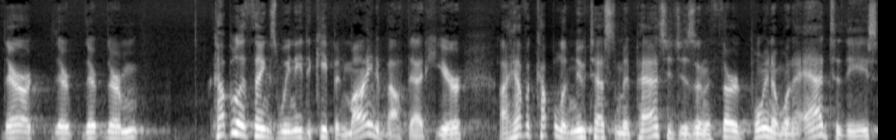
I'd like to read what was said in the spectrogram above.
there, are, there, there, there are a couple of things we need to keep in mind about that here. I have a couple of New Testament passages and a third point I want to add to these.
